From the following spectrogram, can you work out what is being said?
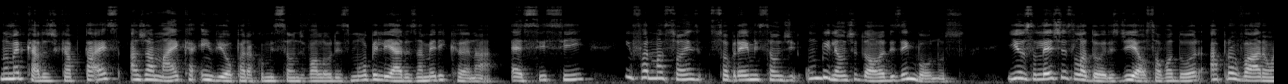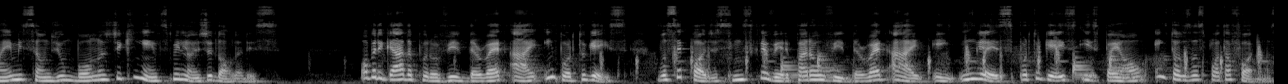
No mercado de capitais, a Jamaica enviou para a Comissão de Valores Mobiliários Americana, SEC, informações sobre a emissão de 1 bilhão de dólares em bônus. E os legisladores de El Salvador aprovaram a emissão de um bônus de 500 milhões de dólares. Obrigada por ouvir The Red Eye em português. Você pode se inscrever para ouvir The Red Eye em inglês, português e espanhol em todas as plataformas.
